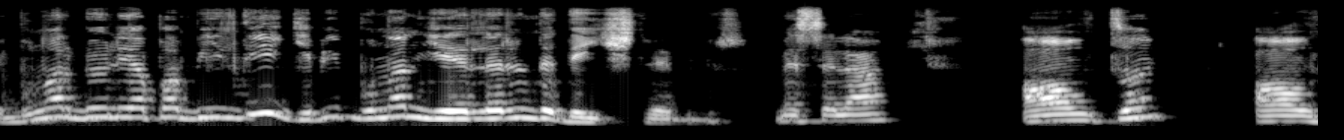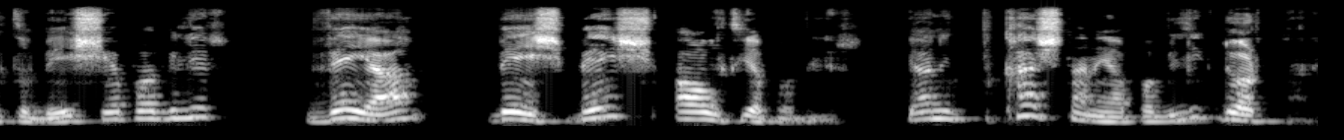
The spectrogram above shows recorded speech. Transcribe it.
E bunlar böyle yapabildiği gibi bunların yerini de değiştirebilir. Mesela 6, 6, 5 yapabilir veya 5, 5, 6 yapabilir. Yani kaç tane yapabildik? 4 tane.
